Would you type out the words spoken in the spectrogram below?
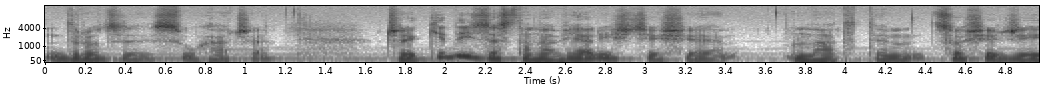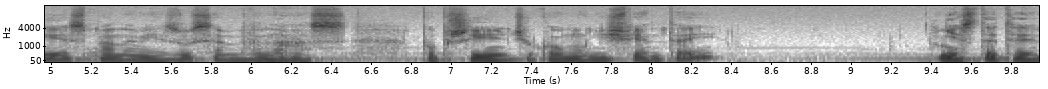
Drodzy słuchacze, czy kiedyś zastanawialiście się nad tym, co się dzieje z Panem Jezusem w nas po przyjęciu Komunii Świętej? Niestety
